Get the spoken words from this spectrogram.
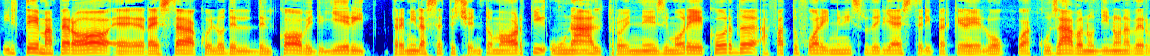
Il tema però eh, resta quello del, del Covid. Ieri 3.700 morti, un altro ennesimo record, ha fatto fuori il ministro degli esteri perché lo accusavano di non, aver,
